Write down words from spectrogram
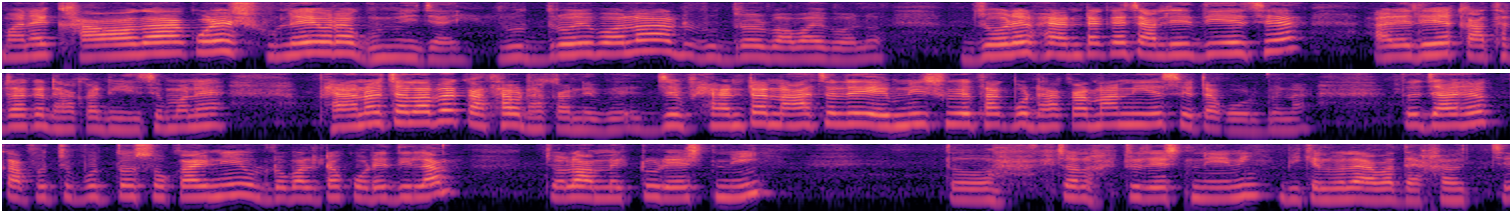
মানে খাওয়া দাওয়া করে শুলেই ওরা ঘুমিয়ে যায়। রুদ্রই বলো আর রুদ্রর বাবাই বলো। জোরে ফ্যানটাকে চালিয়ে দিয়েছে আর এদিকে কাঁথাটাকে ঢাকা নিয়েছে। মানে ফ্যানও চালাবে, কাঁথাও ঢাকা নেবে। যে ফ্যানটা না চালিয়ে এমনি শুয়ে থাকব, ঢাকা না নিয়ে সেটা করবে না। তো যাই হোক কাপড় চোপড় তো শোকাই নিয়ে উল্টোপাল্টা করে দিলাম। চলো আমি একটু রেস্ট নিই। তো চলো একটু রেস্ট নিয়ে নিই বিকেলবেলা আবার দেখা হচ্ছে।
